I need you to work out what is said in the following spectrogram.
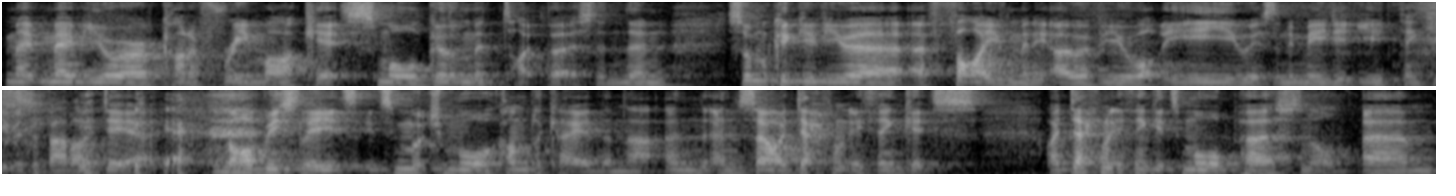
maybe you're a kind of free market, small government type person, then someone could give you a, a five minute overview of what the EU is, and immediately you'd think it was a bad idea. yeah. But obviously, it's it's much more complicated than that, and and so I definitely think it's I definitely think it's more personal. Um,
